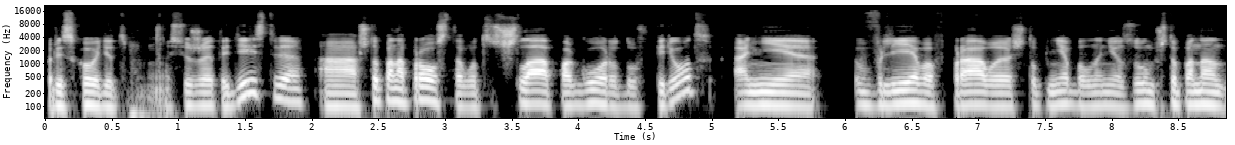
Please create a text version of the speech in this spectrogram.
происходят сюжеты действия, а чтобы она просто вот шла по городу вперед, а не влево, вправо, чтобы не был на нее зум, чтобы она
